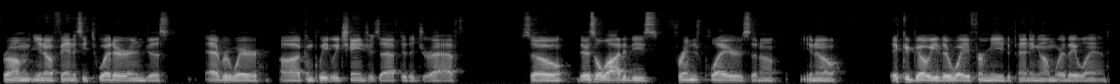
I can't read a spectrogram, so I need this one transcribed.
from you know fantasy twitter and just everywhere uh, completely changes after the draft so there's a lot of these fringe players that don't you know it could go either way for me depending on where they land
